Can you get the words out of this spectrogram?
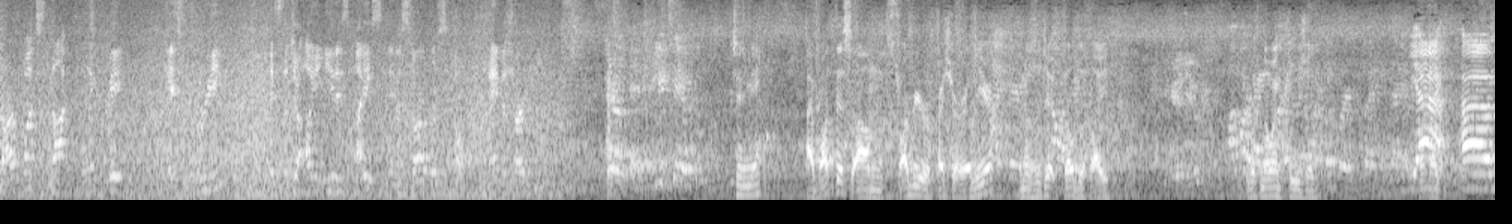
Starbucks, not clickbait. It's free. It's legit. All you need is ice and a Starbucks cup and a Sharpie. You're okay. You too. Excuse me. I bought this um, strawberry refresher earlier, and it was legit filled with ice, with no inclusion. Yeah. Um,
